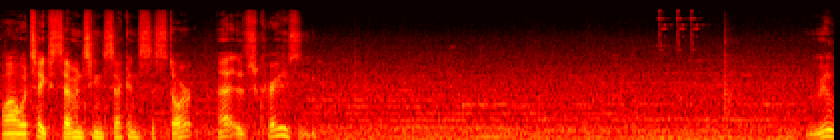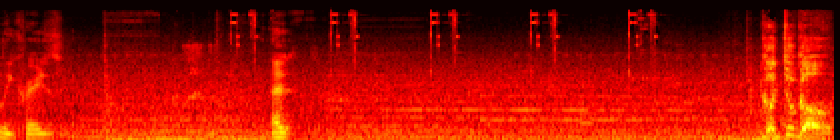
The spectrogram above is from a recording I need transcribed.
Wow, it takes 17 seconds to start? That is crazy. Really crazy. Uh, Good to go.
